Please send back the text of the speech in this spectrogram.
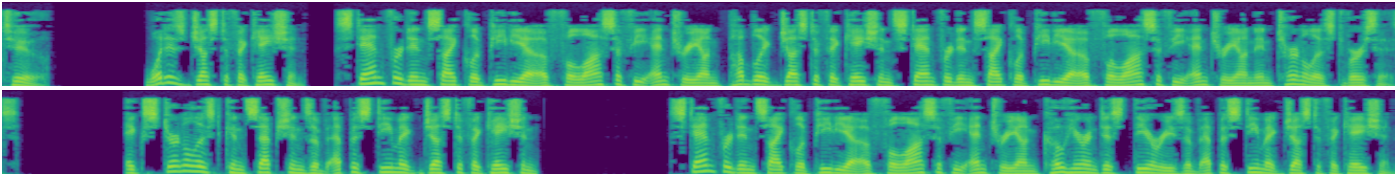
2. What is justification? Stanford Encyclopedia of Philosophy Entry on Public Justification Stanford Encyclopedia of Philosophy Entry on Internalist versus Externalist Conceptions of Epistemic Justification. Stanford Encyclopedia of Philosophy Entry on Coherentist Theories of Epistemic Justification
